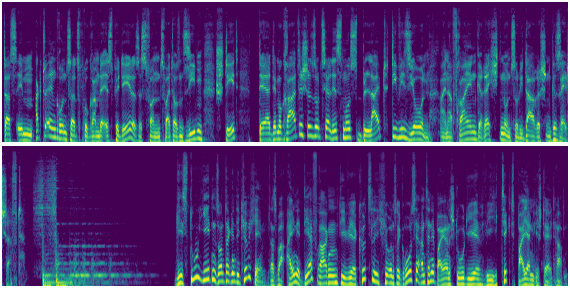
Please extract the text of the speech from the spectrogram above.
dass im aktuellen Grundsatzprogramm der SPD, das ist von 2007, steht, der demokratische Sozialismus bleibt die Vision einer freien, gerechten und solidarischen Gesellschaft. Gehst du jeden Sonntag in die Kirche? Das war eine der Fragen, die wir kürzlich für unsere große Antenne Bayern Studie Wie tickt Bayern gestellt haben.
